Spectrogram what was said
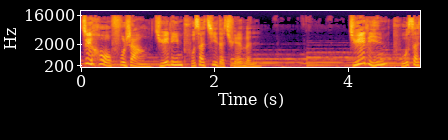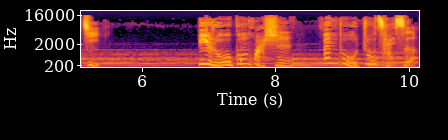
最后附上《觉林菩萨记》的全文，《觉林菩萨记》，譬如工画师分布诸彩色，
